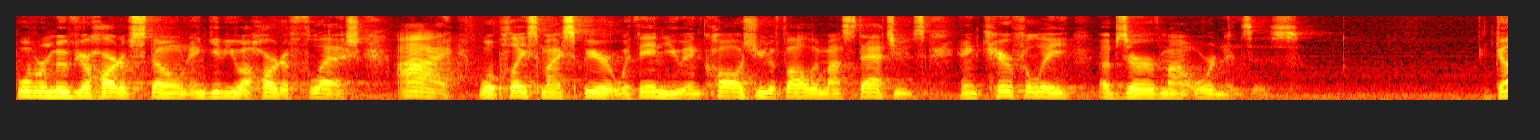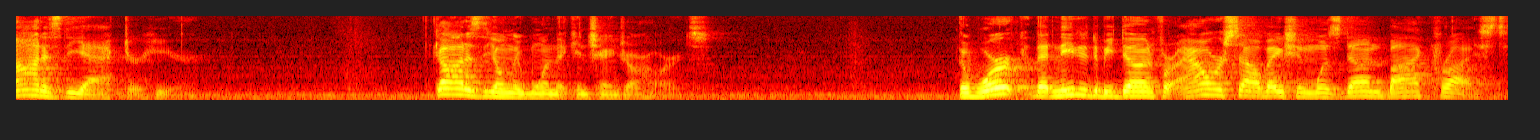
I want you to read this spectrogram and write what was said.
will remove your heart of stone and give you a heart of flesh. I will place my spirit within you and cause you to follow my statutes and carefully observe my ordinances. God is the actor here. God is the only one that can change our hearts. The work that needed to be done for our salvation was done by Christ.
